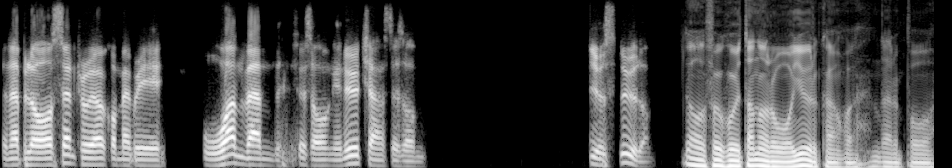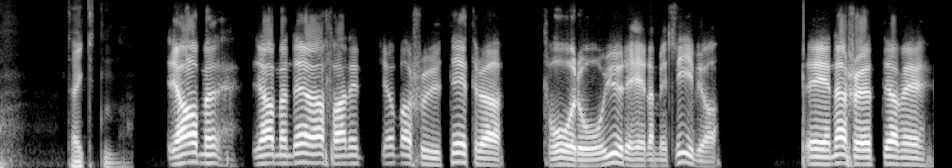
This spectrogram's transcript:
Den här blåsen tror jag kommer bli oanvänd säsongen ut känns det som. Just nu då. Ja, du får skjuta några rådjur kanske där på täkten. Ja, men, ja, men det har jag fan inte. Jag har bara skjutit tror jag två rådjur i hela mitt liv. Ja. Det ena sköt jag med,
